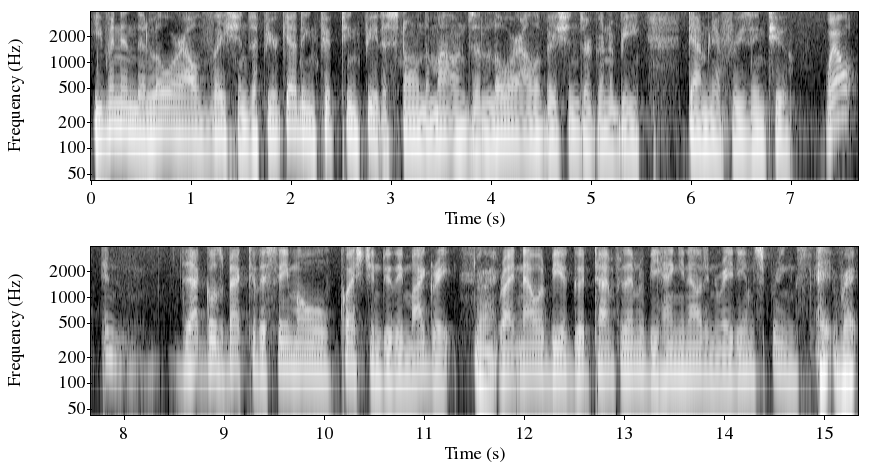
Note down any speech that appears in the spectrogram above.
even in the lower elevations, if you're getting 15 feet of snow in the mountains, the lower elevations are going to be damn near freezing too. well, and that goes back to the same old question: Do they migrate? Right. now would be a good time for them to be hanging out in Radium Springs. Eh, it, re-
